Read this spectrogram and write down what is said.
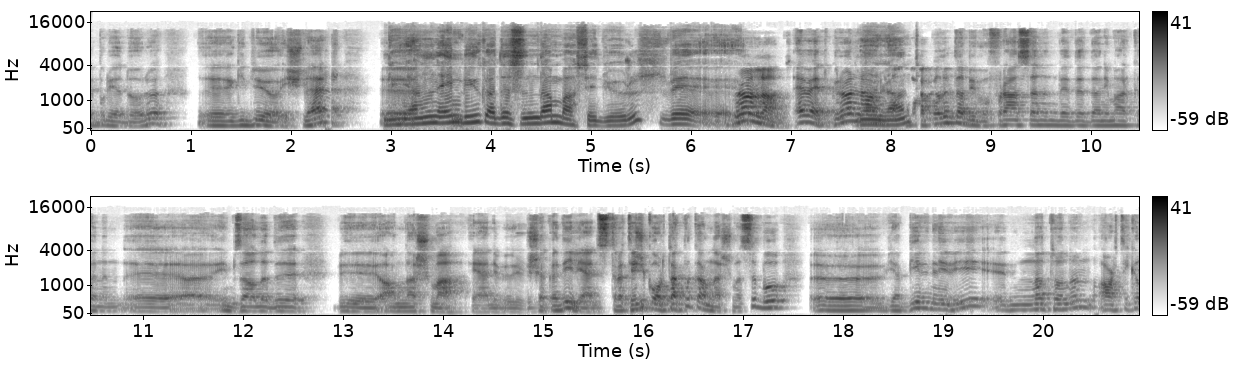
e, buraya doğru e, gidiyor işler. E, Dünyanın en büyük adasından bahsediyoruz ve e, Grönland. Evet, Grönland'la Grönland alakalı tabii bu Fransa'nın ve de Danimarka'nın e, imzaladığı bir anlaşma. Yani böyle şaka değil yani stratejik ortaklık anlaşması bu e, ya bir nevi e, NATO'nun Article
